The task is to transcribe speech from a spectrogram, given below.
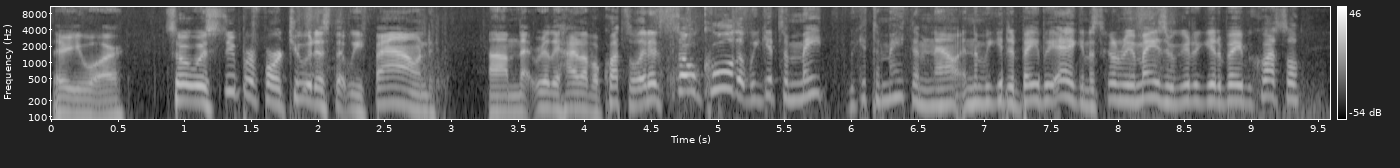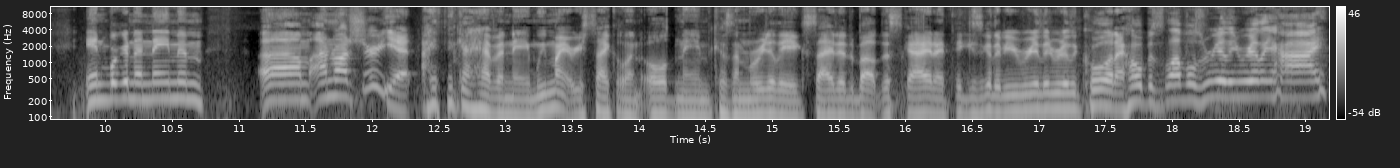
There you are. So it was super fortuitous that we found um, that really high level Quetzal. And it's so cool that we get to mate we get to mate them now, and then we get a baby egg, and it's gonna be amazing. We're gonna get a baby Quetzal, and we're gonna name him um, I'm not sure yet. I think I have a name. We might recycle an old name because I'm really excited about this guy, and I think he's gonna be really, really cool, and I hope his level's really, really high.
